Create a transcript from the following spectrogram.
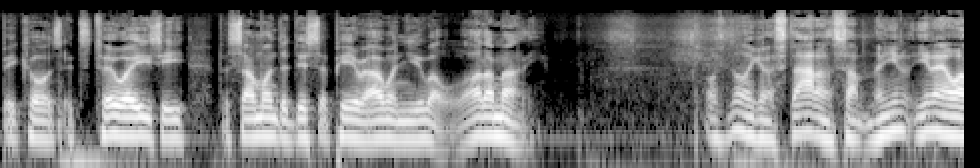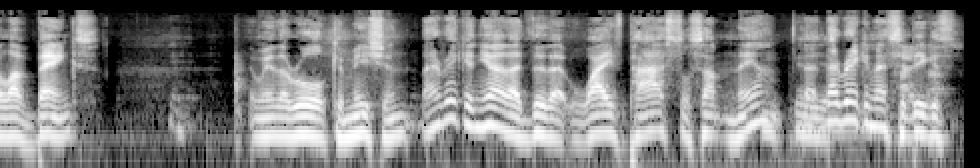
because it's too easy for someone to disappear owing you a lot of money. I was nearly going to start on something. You know, you know I love banks. And we're the Royal Commission. They reckon, you know, they do that wave pass or something now. Mm. yeah, they, yeah. they reckon that's the biggest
